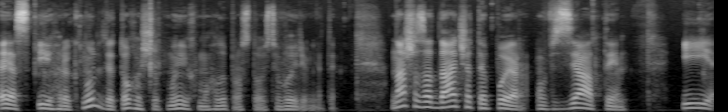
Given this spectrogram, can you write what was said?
SY0 для того, щоб ми їх могли просто ось вирівняти. Наша задача тепер взяти і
